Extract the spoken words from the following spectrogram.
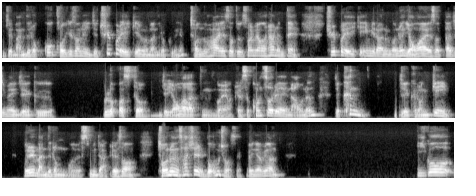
이제 만들었고 거기서는 이제 triple A 게임을 만들었거든요. 전화에서도 설명을 하는데 triple A 게임이라는 거는 영화에서 따지면 이제 그 블록버스터 이제 영화 같은 거예요. 그래서 콘솔에 나오는 이제 큰 이제 그런 게임을 만드는 거였습니다. 그래서 저는 사실 너무 좋았어요. 왜냐면 이거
